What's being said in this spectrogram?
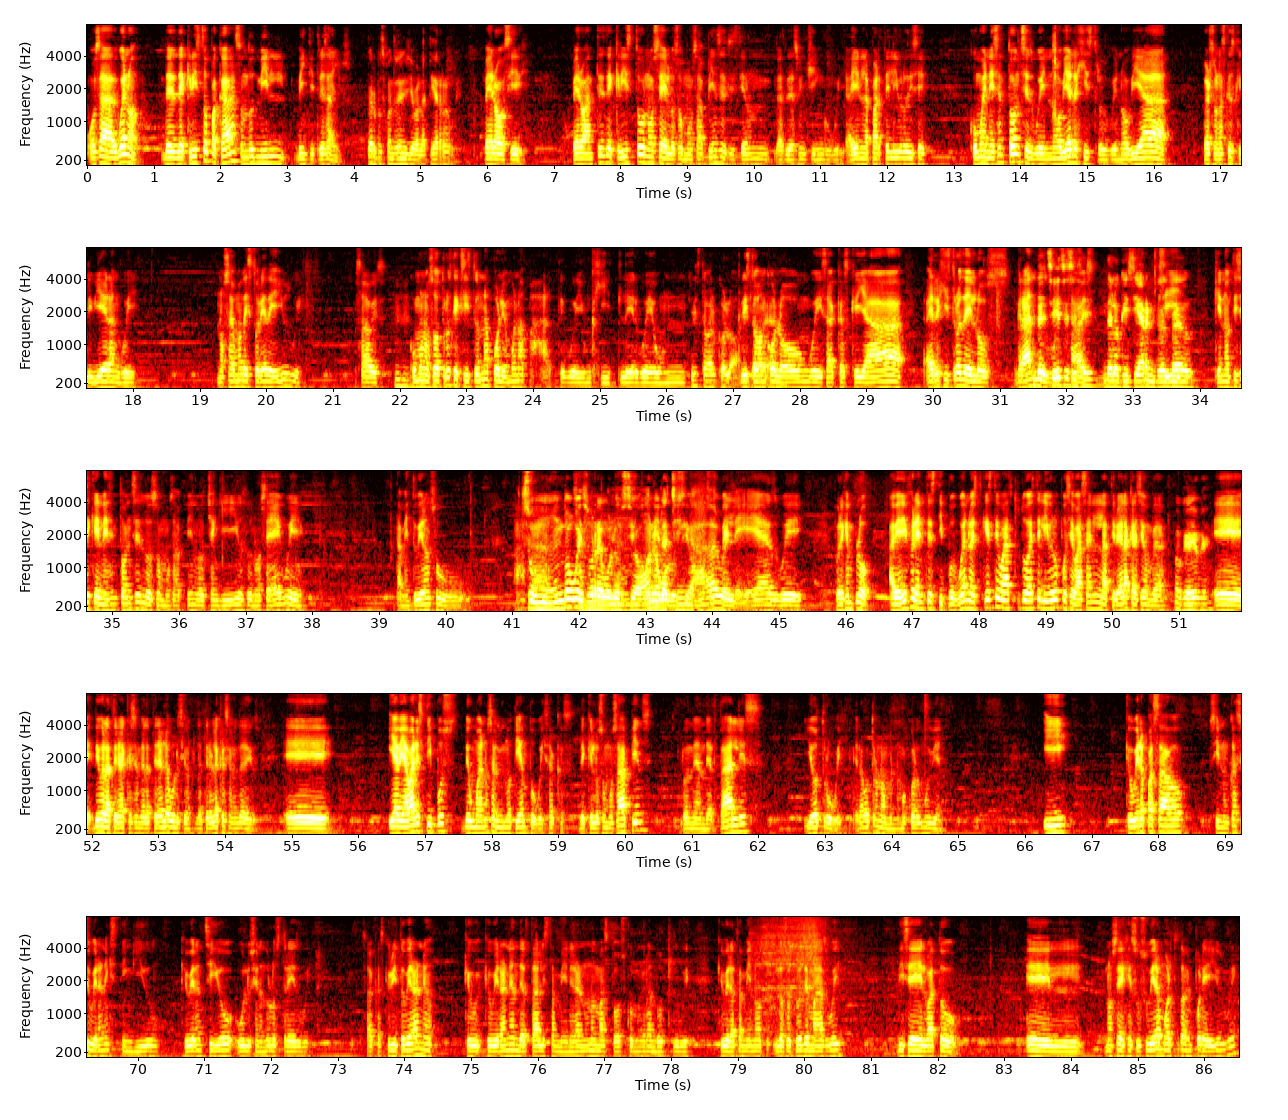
O sea, bueno, desde Cristo para acá son 2023 años. Pero pues cuántos años lleva la Tierra, güey. Pero sí. Pero antes de Cristo, no sé, los Homo sapiens existieron desde hace un chingo, güey. Ahí en la parte del libro dice, como en ese entonces, güey, no había registros, güey, no había personas que escribieran, güey. No sabemos la historia de ellos, güey. ¿Sabes? Como nosotros que existe un Napoleón Bonaparte, güey, un Hitler, güey, un Cristóbal Colón. Cristóbal Colón, güey, sacas que ya hay registros de los grandes, De- sí, sí, sí, ¿sabes? sí. De lo que hicieron y todo Sí. el pedo. Que no te dice que en ese entonces los homo sapiens, los changuillos o no sé, güey, también tuvieron su... Su mundo, güey, su revolución y la chingada, sus peleas, güey. Por ejemplo, había diferentes tipos. Bueno, es que este va, todo este libro pues se basa en la teoría de la creación, ¿verdad? Ok, ok. Eh, digo, la teoría de la creación, de la teoría de la evolución. La teoría de la creación es la de Dios. Eh, y había varios tipos de humanos al mismo tiempo, güey, sacas. De que los homo sapiens, los neandertales y otro, güey. Era otro nombre, no me acuerdo muy bien. Y qué hubiera pasado si nunca se hubieran extinguido, que hubieran seguido evolucionando los tres, güey. Sacas, que ahorita hubieran, que, que hubiera neandertales también, eran unos más toscos, más grandotes, güey. Que hubiera también los otros demás, güey. Dice el vato, el, no sé, Jesús hubiera muerto también por ellos, güey.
